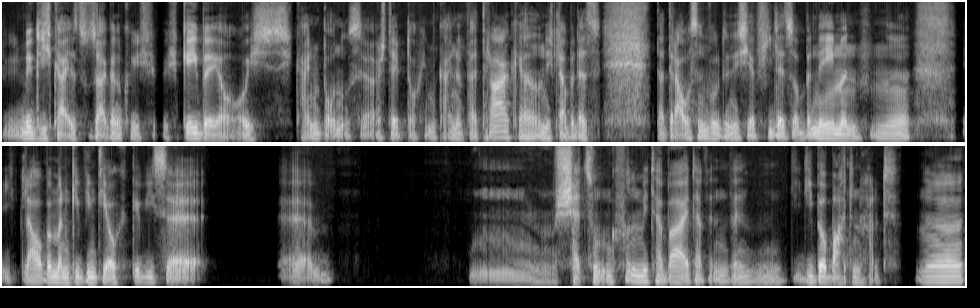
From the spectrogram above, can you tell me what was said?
Möglichkeit zu sagen, okay, ich, ich gebe ja euch keinen Bonus. Ja. Steht doch in keinem Vertrag. Ja. Und ich glaube, dass da draußen würde nicht ja vieles so benehmen. Ja. Ich glaube, man gewinnt ja auch gewisse ähm, Schätzung von Mitarbeitern, wenn, wenn die, die beobachten halt. Ne?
